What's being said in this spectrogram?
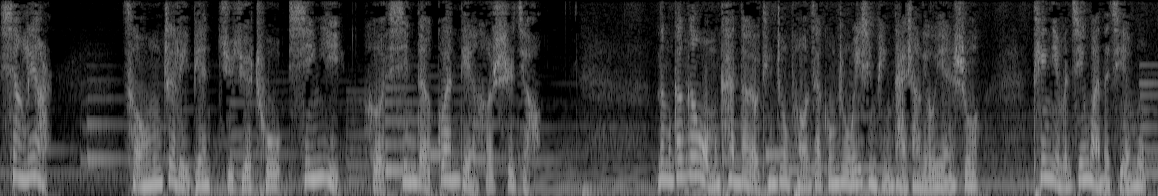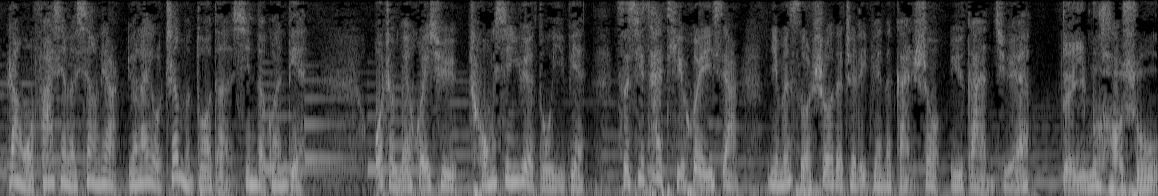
项链儿》，从这里边咀嚼出新意和新的观点和视角。那么刚刚我们看到有听众朋友在公众微信平台上留言说。听你们今晚的节目，让我发现了项链原来有这么多的新的观点。我准备回去重新阅读一遍，仔细再体会一下你们所说的这里边的感受与感觉。对，一本好书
